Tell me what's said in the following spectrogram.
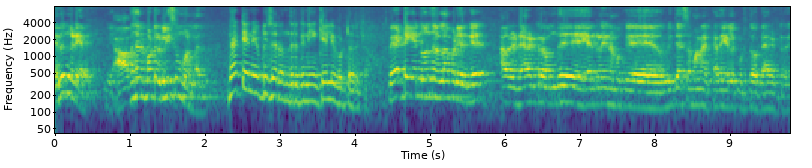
எதுவும் கிடையாது. அவசரப்பட்டு ரிலீஸும் பண்ணல வேட்டையன் எப்படி சார் வந்திருக்கு? நீங்கள் கேள்விப்பட்டு இருக்கேன். வேட்டையன் வந்து நல்லா பண்ணியிருக்கு. அவர் டேரக்டர் வந்து ஏற்கனவே நமக்கு ஒரு வித்தியாசமான கதைகளை கொடுத்த ஒரு டேரக்டர்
